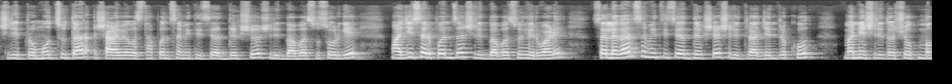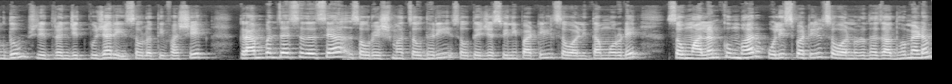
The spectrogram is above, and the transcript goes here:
श्री प्रमोद सुतार शाळा व्यवस्थापन समितीचे अध्यक्ष श्रीत बाबासू सोडगे माजी सरपंच श्रीत बाबासू हेरवाडे सल्लागार समितीचे अध्यक्ष श्रीत राजेंद्र खोत मान्य श्रीत अशोक मगदूम श्रीत रणजित पुजारी सौ लतिफा शेख ग्रामपंचायत सदस्या सौ रेश्मा चौधरी सौ तेजस्विनी पाटील सौ अनिता मोरडे सौ मालन कुंभार पोलीस पाटील सौ अनुराधा जाधव मॅडम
